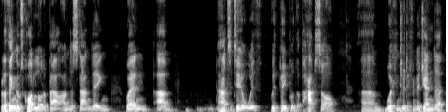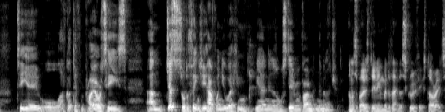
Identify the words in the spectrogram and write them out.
But I think there was quite a lot about understanding when um, how to deal with with people that perhaps are um, working to a different agenda to you, or have got different priorities. Um, just sort of things you have when you're working you know, in an austere environment in the military. And I suppose dealing with the fact that Screwfix Direct,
